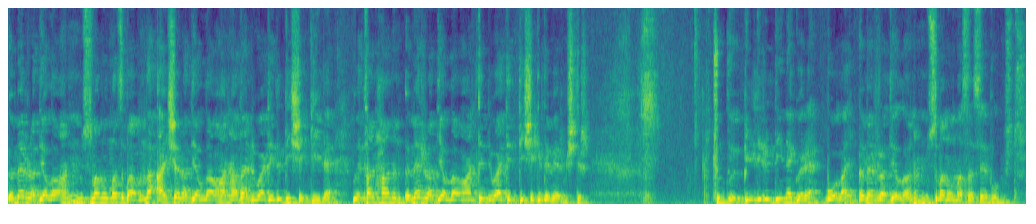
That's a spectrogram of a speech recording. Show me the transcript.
Ömer radıyallahu anh'ın Müslüman olması babında Ayşe radıyallahu anhadan rivayet edildiği şekliyle ve Talha'nın Ömer radıyallahu anh'ten rivayet ettiği şekilde vermiştir. Çünkü bildirildiğine göre bu olay Ömer radıyallahu anh'ın Müslüman olmasına sebep olmuştur.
